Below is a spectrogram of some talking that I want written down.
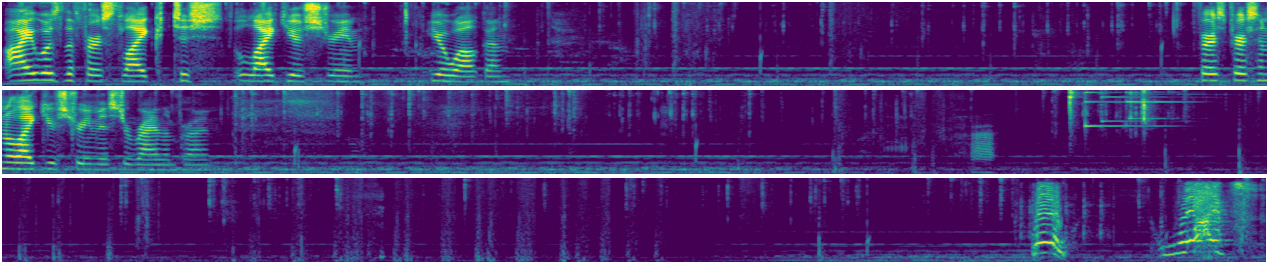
I was the first like to sh- like your stream. You're welcome. First person to like your stream, Mr. Rylan Prime. Whoa! What?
